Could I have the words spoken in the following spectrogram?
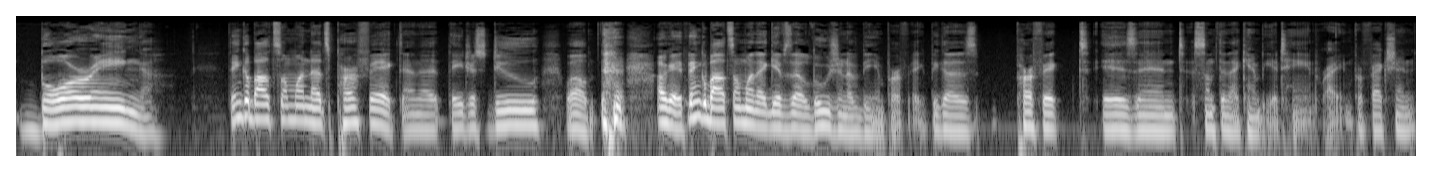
boring. Think about someone that's perfect and that they just do well. okay, think about someone that gives the illusion of being perfect because perfect isn't something that can be attained, right? Perfection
